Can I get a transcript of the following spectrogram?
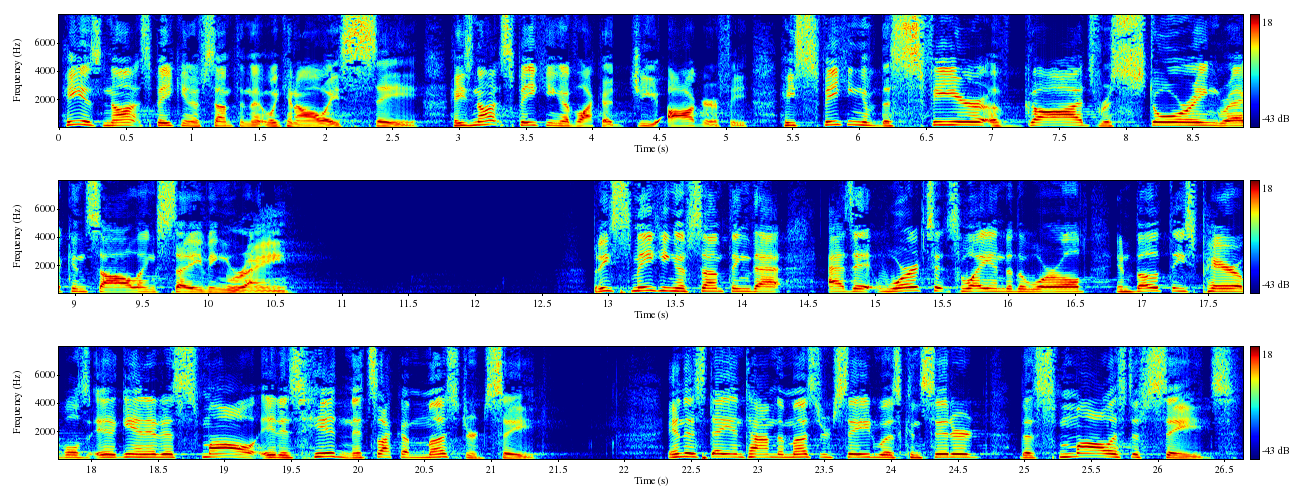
He is not speaking of something that we can always see. He's not speaking of like a geography. He's speaking of the sphere of God's restoring, reconciling, saving reign. But he's speaking of something that as it works its way into the world, in both these parables, again, it is small, it is hidden. It's like a mustard seed. In this day and time, the mustard seed was considered the smallest of seeds.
